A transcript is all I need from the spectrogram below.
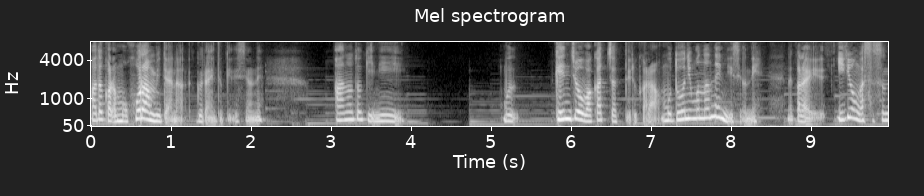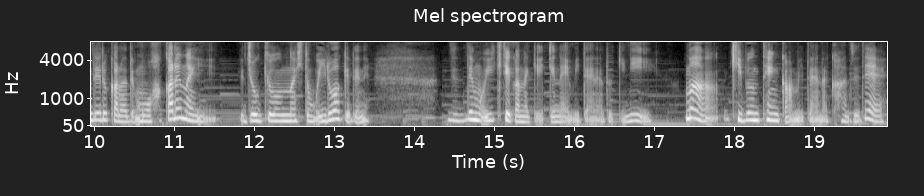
あ、だからもうホランみたいなぐらいの時ですよね。あの時に、もう現状分かっちゃってるから、もうどうにもなんないんですよね。だから医療が進んでいるからでもう測れない状況な人もいるわけでね。ででも生きていかなきゃいけないみたいな時に、まあ気分転換みたいな感じで、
